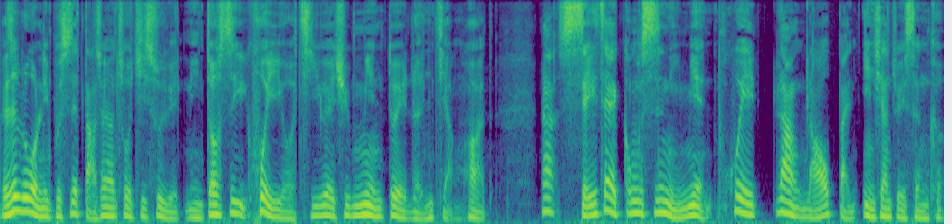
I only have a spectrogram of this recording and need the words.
可是如果你不是打算要做技术员，你都是会有机会去面对人讲话的。那谁在公司里面会让老板印象最深刻？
